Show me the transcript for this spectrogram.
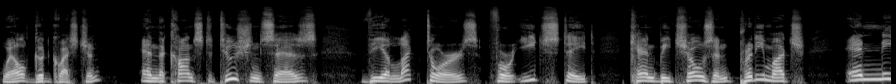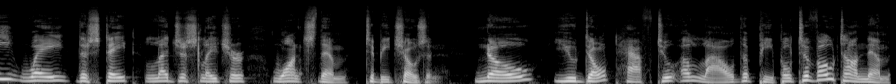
Well, good question. And the Constitution says the electors for each state can be chosen pretty much any way the state legislature wants them to be chosen. No, you don't have to allow the people to vote on them.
